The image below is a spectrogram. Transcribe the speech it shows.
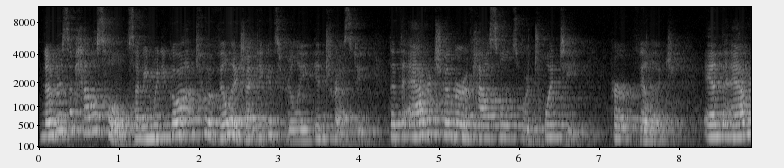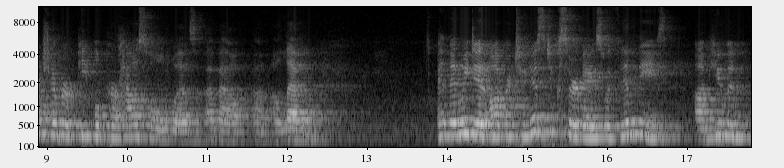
Numbers of households. I mean, when you go out into a village, I think it's really interesting that the average number of households were 20 per village, and the average number of people per household was about um, 11. And then we did opportunistic surveys within these um, human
